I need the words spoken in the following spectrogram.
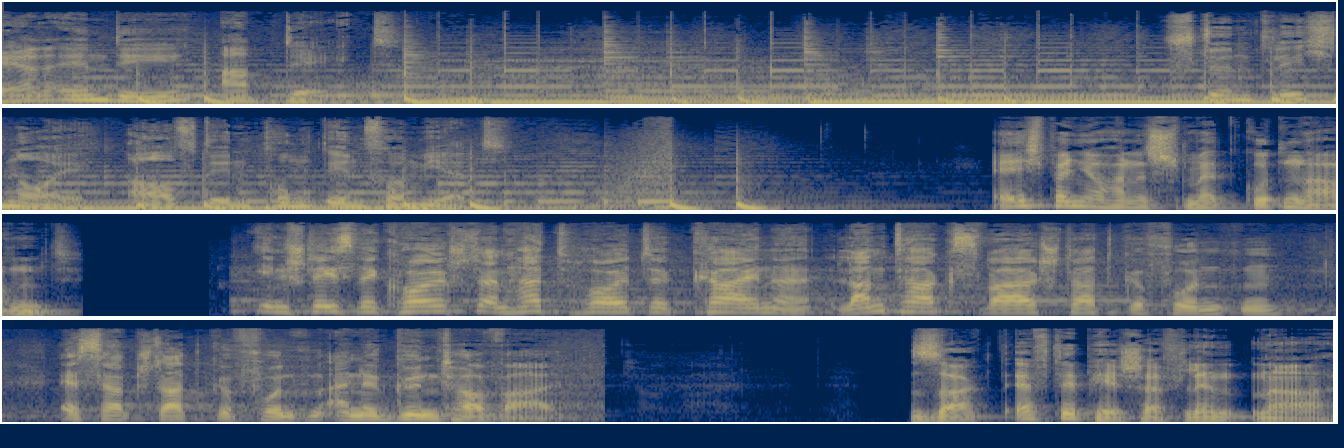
RND Update. Stündlich neu. Auf den Punkt informiert. Ich bin Johannes Schmidt. Guten Abend. In Schleswig-Holstein hat heute keine Landtagswahl stattgefunden. Es hat stattgefunden eine Güntherwahl sagt FDP-Chef Lindner.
